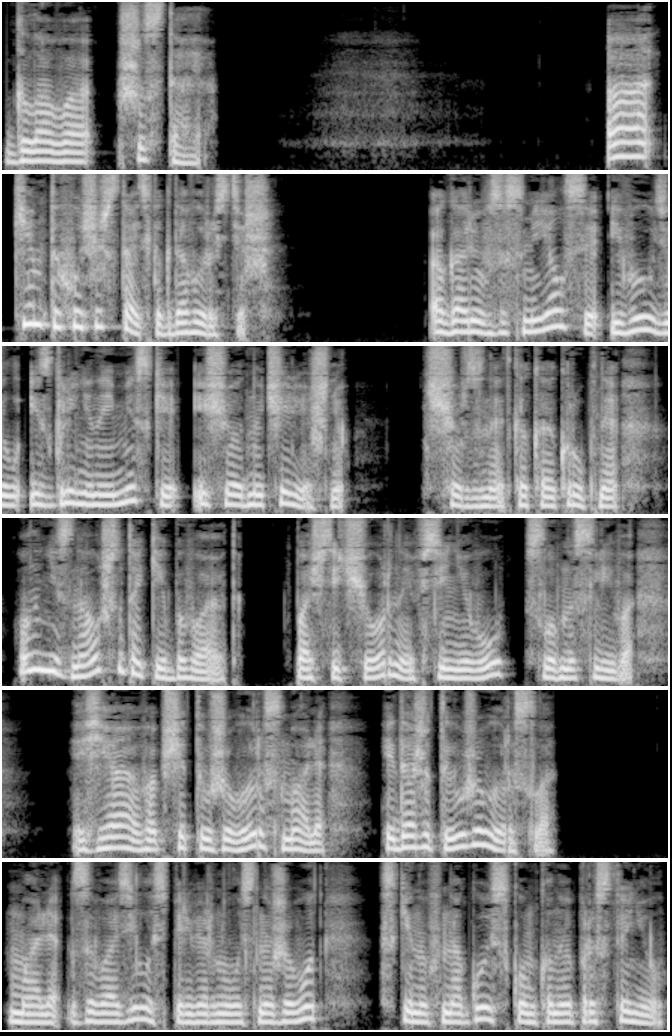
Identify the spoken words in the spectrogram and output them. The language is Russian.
Глава шестая. «А кем ты хочешь стать, когда вырастешь?» Огарев засмеялся и выудил из глиняной миски еще одну черешню. Черт знает, какая крупная. Он не знал, что такие бывают. Почти черные, в синеву, словно слива. «Я вообще-то уже вырос, Маля, и даже ты уже выросла». Маля завозилась, перевернулась на живот, скинув ногой скомканную простыню.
